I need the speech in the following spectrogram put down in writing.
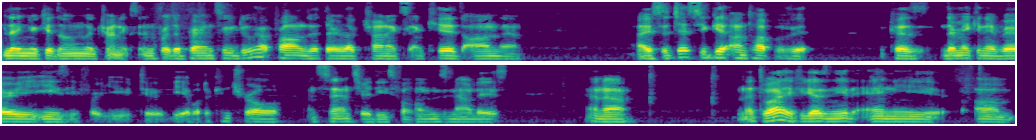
letting your kids on electronics. And for the parents who do have problems with their electronics and kids on them, I suggest you get on top of it because they're making it very easy for you to be able to control and censor these phones nowadays. And uh, that's why if you guys need any um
